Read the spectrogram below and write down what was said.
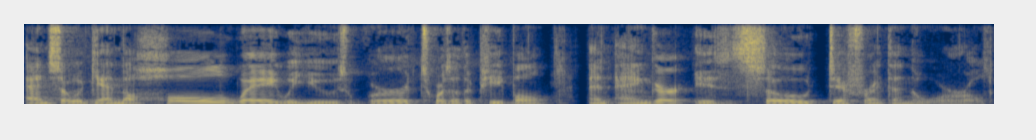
And so again, the whole way we use words towards other people and anger is so different than the world.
